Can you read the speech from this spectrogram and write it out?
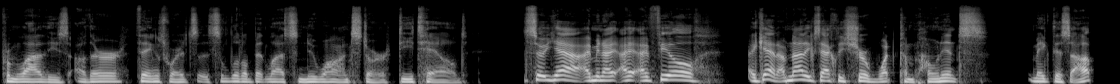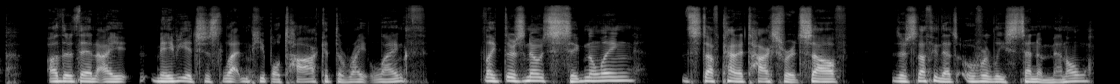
from a lot of these other things where it's it's a little bit less nuanced or detailed. So yeah, I mean, I I feel again, I'm not exactly sure what components make this up, other than I maybe it's just letting people talk at the right length. Like there's no signaling. Stuff kind of talks for itself. There's nothing that's overly sentimental.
